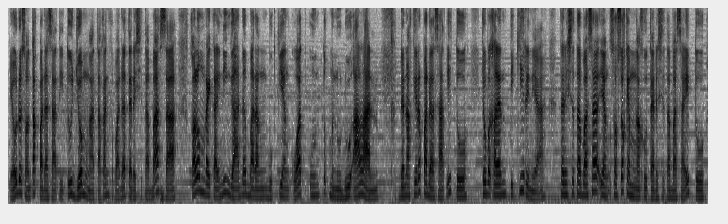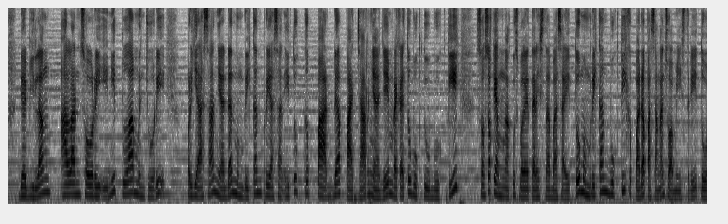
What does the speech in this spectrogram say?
Ya udah sontak pada saat itu Joe mengatakan kepada Teresita Basa kalau mereka ini nggak ada barang bukti yang kuat untuk menuduh Alan. Dan akhirnya pada saat itu, coba kalian pikirin ya, Teresita Basa yang sosok yang mengaku Teresita Basa itu, dia bilang Alan Sorry ini telah mencuri perhiasannya dan memberikan perhiasan itu kepada pacarnya. Jadi mereka itu bukti-bukti sosok yang mengaku sebagai Teresita Basa itu memberikan bukti kepada pasangan suami istri itu.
